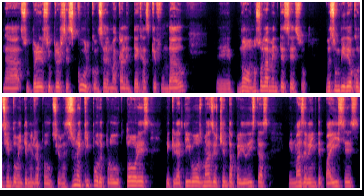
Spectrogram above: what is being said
la Superior Superiors School con sede en McAllen, Texas, que he fundado. Eh, no, no solamente es eso. No es un video con 120 mil reproducciones. Es un equipo de productores, de creativos, más de 80 periodistas en más de 20 países.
